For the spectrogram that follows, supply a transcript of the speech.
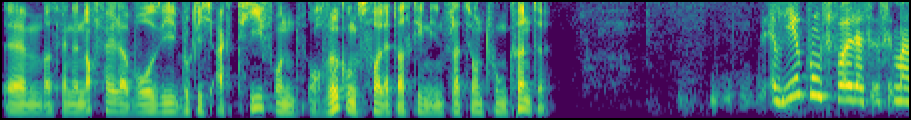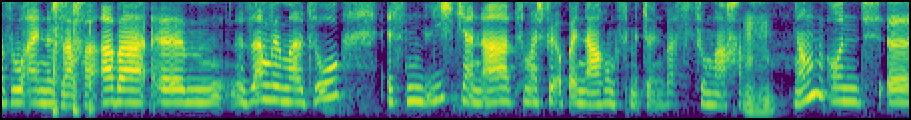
ähm, was wären denn noch Felder, wo sie wirklich aktiv und auch wirkungsvoll etwas gegen die Inflation tun könnte? Wirkungsvoll, das ist immer so eine Sache. Aber ähm, sagen wir mal so, es liegt ja nahe, zum Beispiel auch bei Nahrungsmitteln was zu machen. Ne? Und äh,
